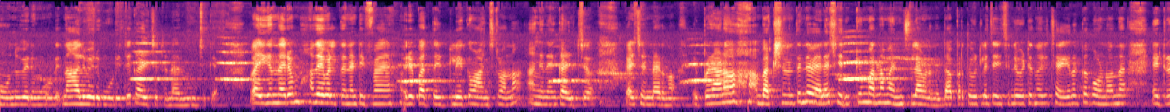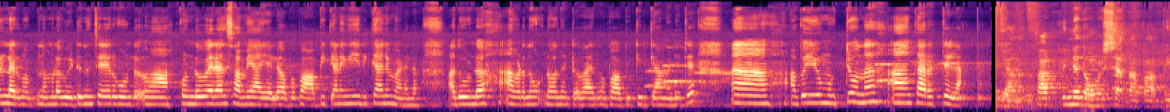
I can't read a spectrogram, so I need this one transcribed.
മൂന്ന് പേരും കൂടി നാല് പേരും കൂടിയിട്ട് കഴിച്ചിട്ടുണ്ടായിരുന്നു ഉച്ചയ്ക്ക്. വൈകുന്നേരം അതേപോലെ തന്നെ ടിഫിൻ ഒരു പത്ത് ഇഡ്ഡലിയൊക്കെ വാങ്ങിച്ചിട്ട് വന്ന് അങ്ങനെ കഴിച്ച് കഴിച്ചിട്ടുണ്ടായിരുന്നു. ഇപ്പോഴാണ് ഭക്ഷണത്തിന്റെ വില ശരിക്കും പറഞ്ഞാൽ മനസ്സിലാവണത്. ഇത് അപ്പുറത്തെ വീട്ടിലെ ചേച്ചീന്റെ വീട്ടിൽ നിന്ന് ഒരു ചെയറൊക്കെ കൊണ്ടുവന്ന് ഇട്ടിട്ടുണ്ടായിരുന്നു. നമ്മളെ വീട്ടിൽ നിന്ന് ചെയർ കൊണ്ട് കൊണ്ടുവരാൻ സമയമായല്ലോ അപ്പോൾ പാപ്പിക്കാണെങ്കിൽ ഇരിക്കാനും വേണമല്ലോ അതുകൊണ്ട് അവിടെ നിന്ന് കൊണ്ടുവന്നിട്ടതായിരുന്നു പാപ്പിക്ക് ഇരിക്കാൻ വേണ്ടിയിട്ട്. അപ്പോൾ ഈ മുറ്റമൊന്ന് കറക്റ്റില്ല പാപ്പിന്റെ ദോശ. പാപ്പി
